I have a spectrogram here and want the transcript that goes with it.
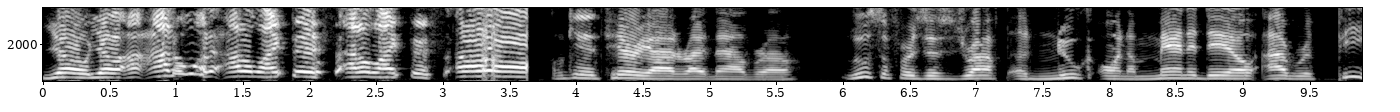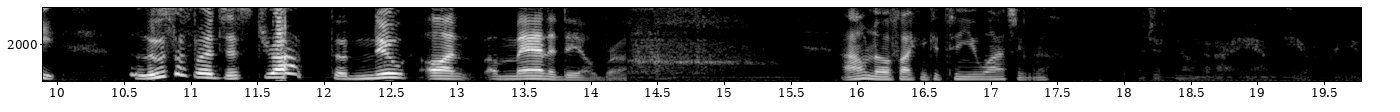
Yo, yo, I, I don't want to, I don't like this. I don't like this. Oh, I'm getting teary eyed right now, bro. Lucifer just dropped a nuke on Amenadiel. I repeat, Lucifer just dropped a nuke on Amenadiel, bro. I don't know if I can continue watching this. But just know that I am here for you.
